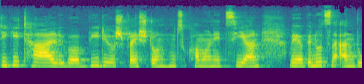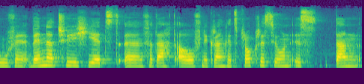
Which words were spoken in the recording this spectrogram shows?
digital über Videosprechstunden zu kommunizieren. Wir benutzen Anrufe. Wenn natürlich jetzt äh, Verdacht auf eine Krankheitsprogression ist, dann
